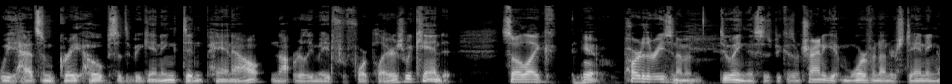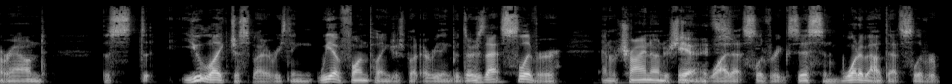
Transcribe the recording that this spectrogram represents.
We had some great hopes at the beginning, didn't pan out, not really made for four players. We canned it. So like, Yeah. part of the reason I'm doing this is because I'm trying to get more of an understanding around the, st- you like just about everything. We have fun playing just about everything, but there's that sliver and I'm trying to understand it's- why that sliver exists and what about that sliver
